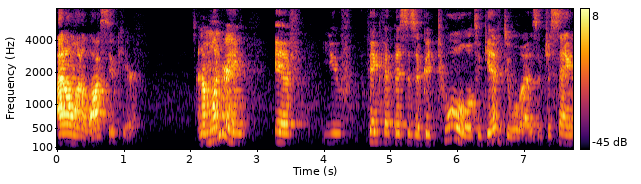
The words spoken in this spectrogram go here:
I don't want a lawsuit here, and I'm wondering if you think that this is a good tool to give doulas of just saying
